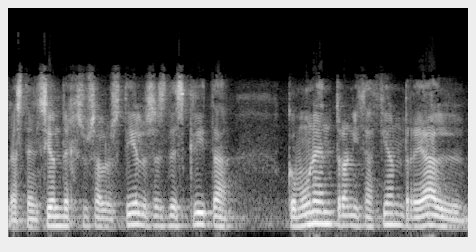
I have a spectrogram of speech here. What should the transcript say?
La ascensión de Jesús a los cielos es descrita como una entronización real.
